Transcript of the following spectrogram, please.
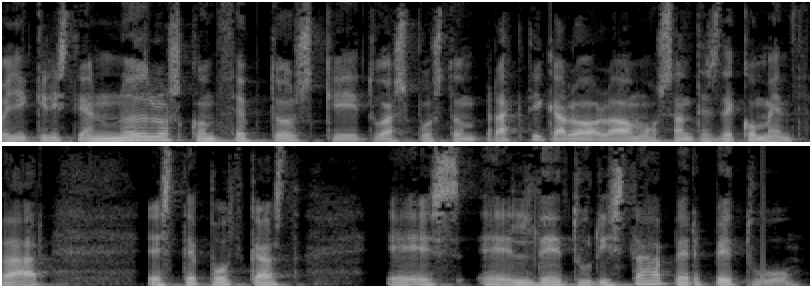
Oye, Cristian, uno de los conceptos que tú has puesto en práctica, lo hablábamos antes de comenzar este podcast, es el de turista perpetuo.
